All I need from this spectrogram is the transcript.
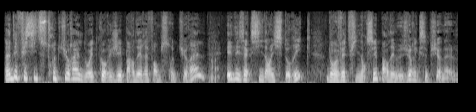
un déficit structurel doit être corrigé par des réformes structurelles et des accidents historiques doivent être financés par des mesures exceptionnelles.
